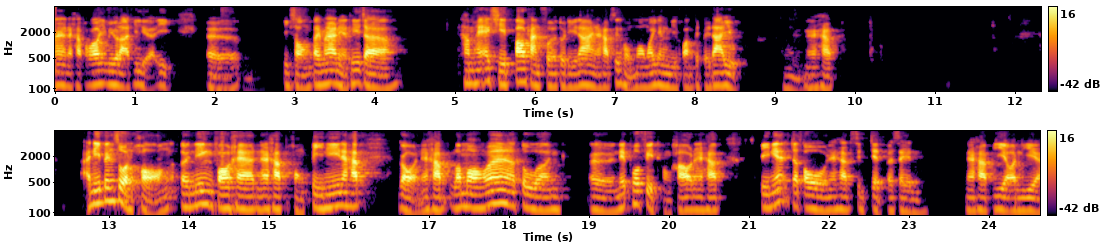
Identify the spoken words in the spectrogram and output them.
มากนะครับเพราะว่ายังมีเวลาที่เหลืออีกเอ่ออีก2ไตรมาสเนี่ยที่จะทำให้ achieve เป้า transfer ตัวนี้ได้นะครับ ซึ่งผมมองว่ายังมีความเป็นไปได้อยู่อืมนะครับ อันนี้เป็นส่วนของ e a r n i n g forecast นะครับของปีนี้นะครับ ก่อนนะครับ เรามองว่าตัวเอ่อ net profit ของเขานะครับ ปีนี้จะโตนะครับ17%นะครับ year on year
